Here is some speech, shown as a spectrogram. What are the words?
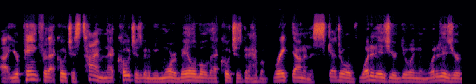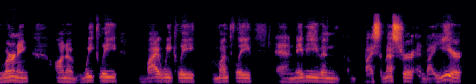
uh, you're paying for that coach's time, and that coach is going to be more available. That coach is going to have a breakdown and a schedule of what it is you're doing and what it is you're learning on a weekly, bi weekly, monthly, and maybe even by semester and by year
